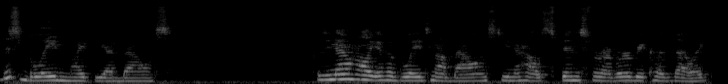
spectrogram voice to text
This blade might be out of balance. Because you know how like, if a blade's not balanced, you know how it spins forever because that like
